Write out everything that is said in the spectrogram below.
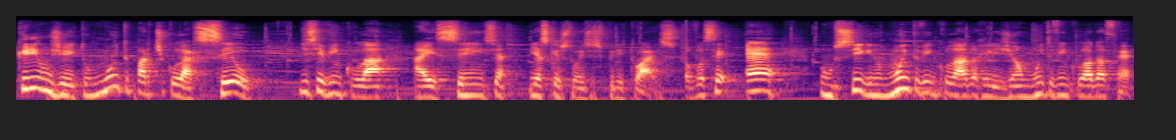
crie um jeito muito particular seu de se vincular a essência e as questões espirituais. Você é um signo muito vinculado à religião, muito vinculado à fé.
